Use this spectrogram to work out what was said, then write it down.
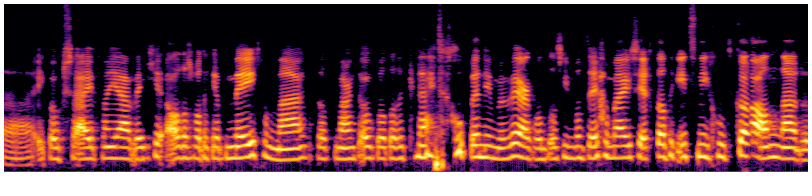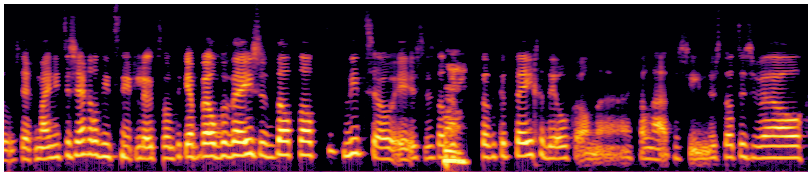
uh, ik ook zei van ja, weet je, alles wat ik heb meegemaakt, dat maakt ook wel dat ik goed ben in mijn werk. Want als iemand tegen mij zegt dat ik iets niet goed kan, nou, dat hoeft tegen mij niet te zeggen dat iets niet lukt, want ik heb wel bewezen dat dat niet zo is. Dus dat, ik, dat ik het tegendeel kan, uh, kan laten zien. Dus dat is wel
